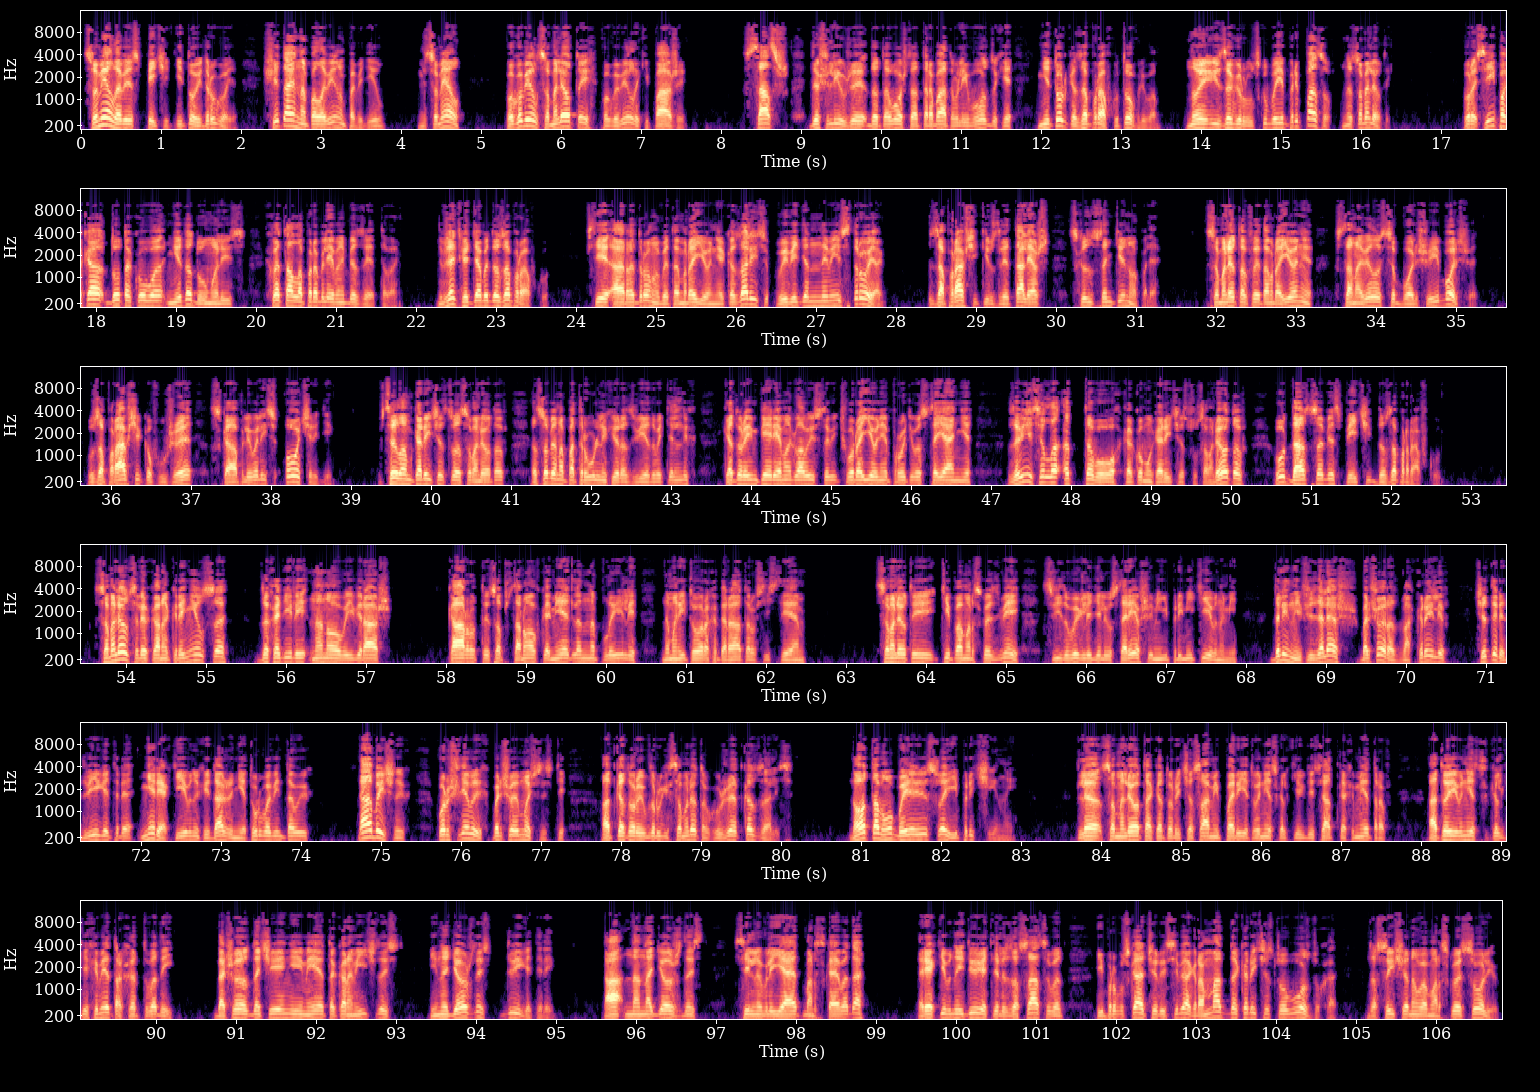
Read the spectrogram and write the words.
Сумел обеспечить и то, и другое. Считай, наполовину победил. Не сумел — погубил самолеты, погубил экипажи. В САСШ дошли уже до того, что отрабатывали в воздухе не только заправку топливом, но и загрузку боеприпасов на самолеты. В России пока до такого не додумались, хватало проблемы без этого. Взять хотя бы дозаправку. Все аэродромы в этом районе оказались выведенными из строя. Заправщики взлетали аж с Константинополя. Самолетов в этом районе становилось все больше и больше у заправщиков уже скапливались очереди. В целом количество самолетов, особенно патрульных и разведывательных, которые империя могла выставить в районе противостояния, зависело от того, какому количеству самолетов удастся обеспечить дозаправку. Самолет слегка накренился, заходили на новый вираж. Карты с обстановкой медленно плыли на мониторах операторов систем. Самолеты типа «Морской змей» с виду выглядели устаревшими и примитивными. Длинный фюзеляж, большой размах крыльев, четыре двигателя, нереактивных и даже не турбовинтовых, а обычных, поршневых, большой мощности, от которых в других самолетах уже отказались. Но тому были свои причины. Для самолета, который часами парит в нескольких десятках метров, а то и в нескольких метрах от воды, большое значение имеет экономичность и надежность двигателей. А на надежность сильно влияет морская вода. Реактивные двигатели засасывают и пропускают через себя громадное количество воздуха, насыщенного морской солью.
